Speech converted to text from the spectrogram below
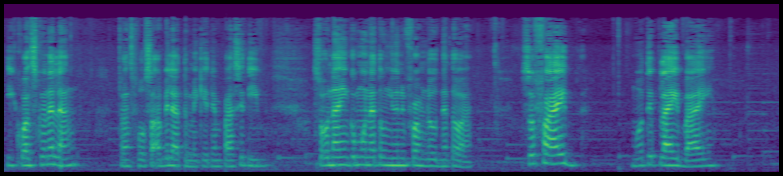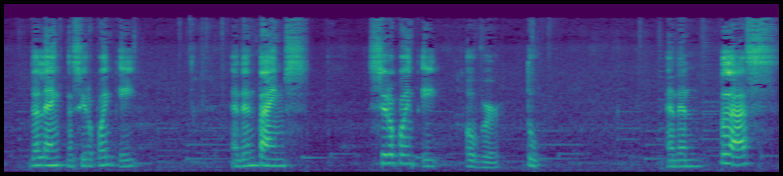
equals ko na lang. Transpose sa kabila to make it in positive. So, unahin ko muna itong uniform load na to. Ha. Ah. So, 5 multiply by the length na 0.8 and then times 0.8 over 2. And then plus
